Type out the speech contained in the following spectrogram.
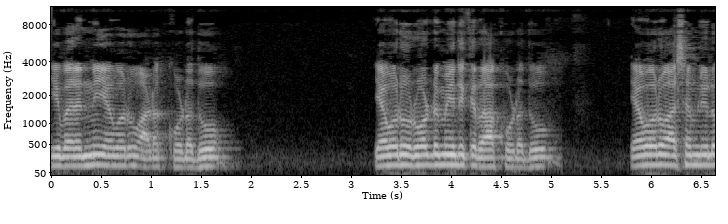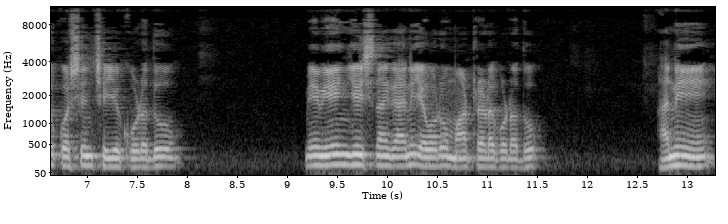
ఇవన్నీ ఎవరు అడగకూడదు? ఎవరు రోడ్డు మీదకి రాకూడదు? ఎవరు అసెంబ్లీలో క్వశ్చన్ చేయకూడదు? మేము ఏం చేసినా కానీ ఎవరు మాట్లాడకూడదు అని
